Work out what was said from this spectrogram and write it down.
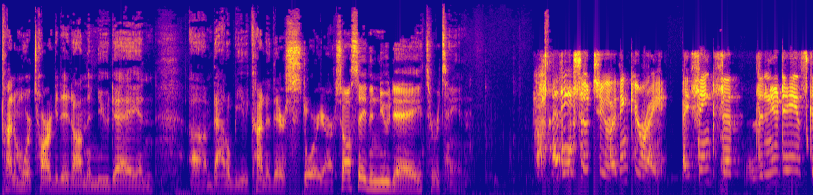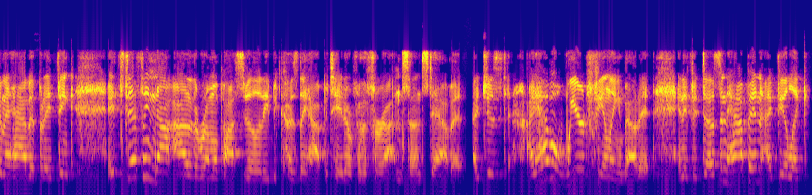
kind of more targeted on the New Day, and um, that'll be kind of their story arc. So I'll say the New Day to retain. I think so too. I think you're right. I think that the New Day is going to have it, but I think it's definitely not out of the realm of possibility because they hot potato for the Forgotten Sons to have it. I just, I have a weird feeling about it, and if it doesn't happen, I feel like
